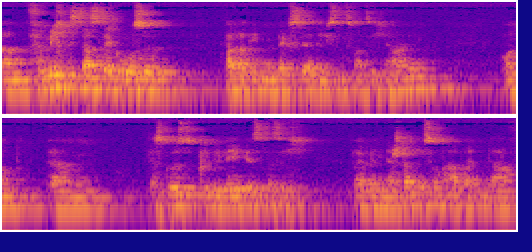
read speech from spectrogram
Ähm, für mich ist das der große Paradigmenwechsel der nächsten 20 Jahre. Und ähm, das größte Privileg ist, dass ich bei Berliner Stadtmission arbeiten darf,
